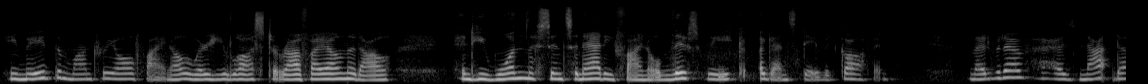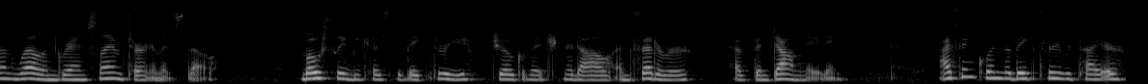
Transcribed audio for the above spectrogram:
He made the Montreal final, where he lost to Rafael Nadal. And he won the Cincinnati final this week against David Goffin. Medvedev has not done well in Grand Slam tournaments, though mostly because the big three, Djokovic, Nadal, and Federer, have been dominating. I think when the big three retire,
